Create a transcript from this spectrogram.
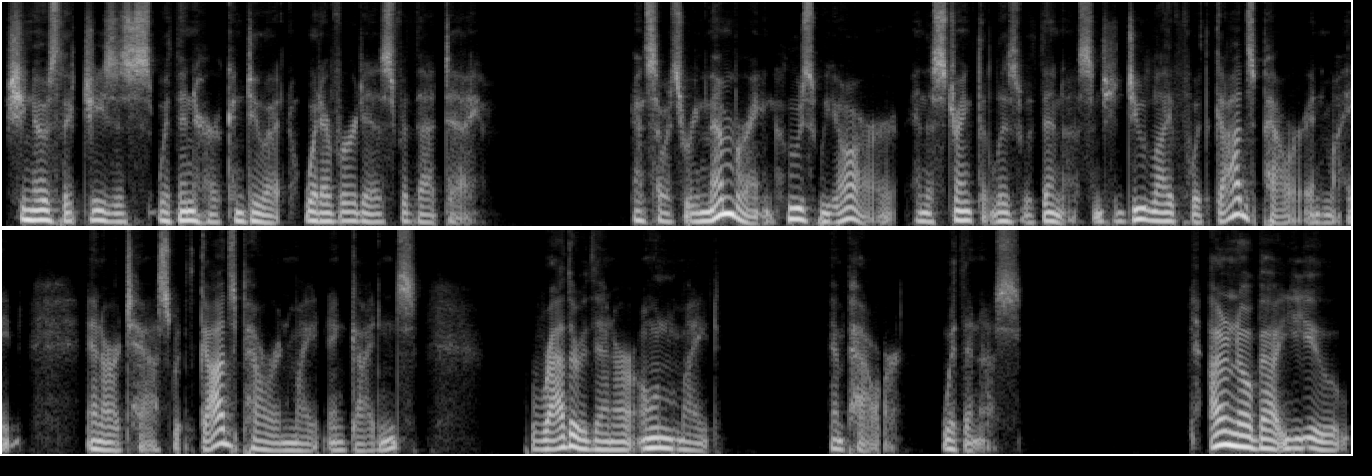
She knows that Jesus within her can do it, whatever it is for that day. And so it's remembering whose we are and the strength that lives within us, and to do life with God's power and might, and our task with God's power and might and guidance, rather than our own might and power within us. I don't know about you,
